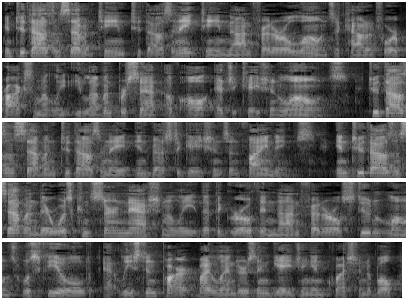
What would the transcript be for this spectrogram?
In 2017 2018, non federal loans accounted for approximately 11% of all education loans. 2007 2008 investigations and findings. In 2007, there was concern nationally that the growth in non federal student loans was fueled, at least in part, by lenders engaging in questionable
